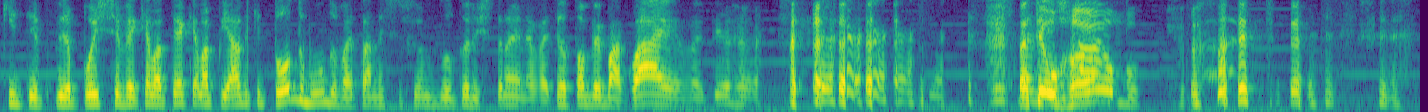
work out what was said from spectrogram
que depois teve aquela, até aquela piada que todo mundo vai estar nesse filme do Doutor Estranho, né? Vai ter o Tobey Maguire, vai ter. vai ter o Rambo.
